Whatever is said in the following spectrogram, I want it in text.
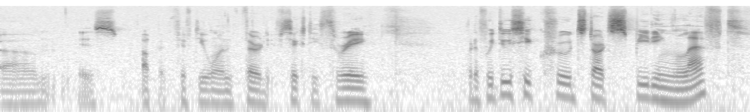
um, is up at 51.63. But if we do see crude start speeding left,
